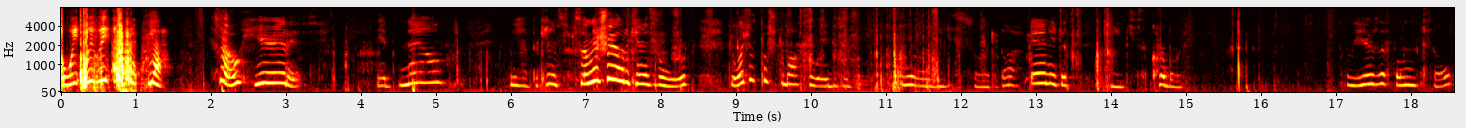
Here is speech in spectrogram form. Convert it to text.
Oh wait, wait, wait! Yeah. So here it is. And now we have the canister. So I'm going to show you how the canister works. But let's just push the box away because we already saw the box. And it just came piece of cardboard. So here's the phone itself.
